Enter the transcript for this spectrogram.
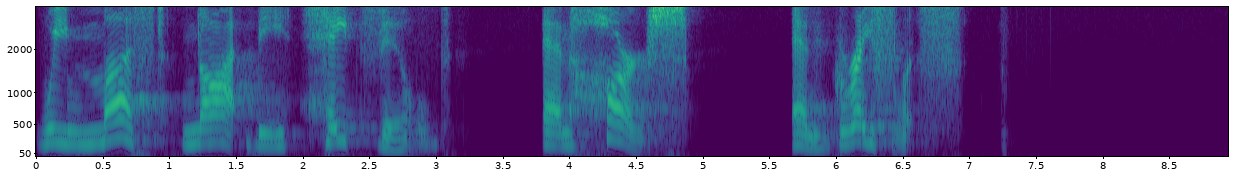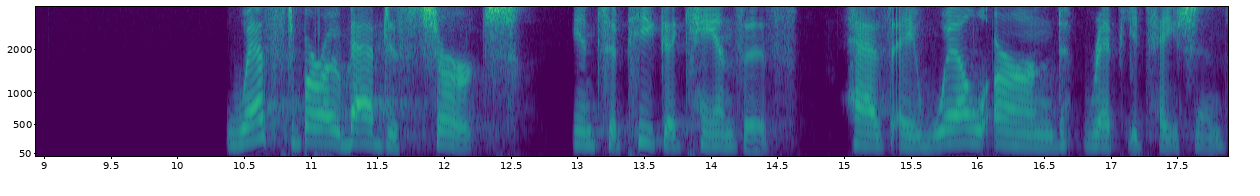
we must not be hate filled and harsh and graceless. Westboro Baptist Church in Topeka, Kansas, has a well earned reputation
